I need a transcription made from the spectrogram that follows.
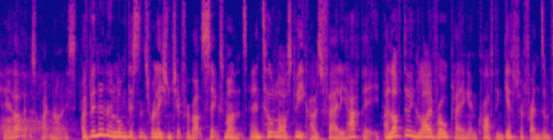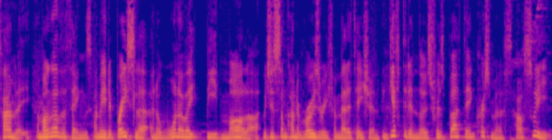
Okay, that looks quite nice. I've been in a long distance relationship for about six months, and until last week, I was fairly happy. I love doing live role playing and crafting gifts for friends and family. Among other things, I made a bracelet and a 108 bead mala, which is some kind of rosary for meditation, and gifted him those for his birthday and Christmas. How sweet.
